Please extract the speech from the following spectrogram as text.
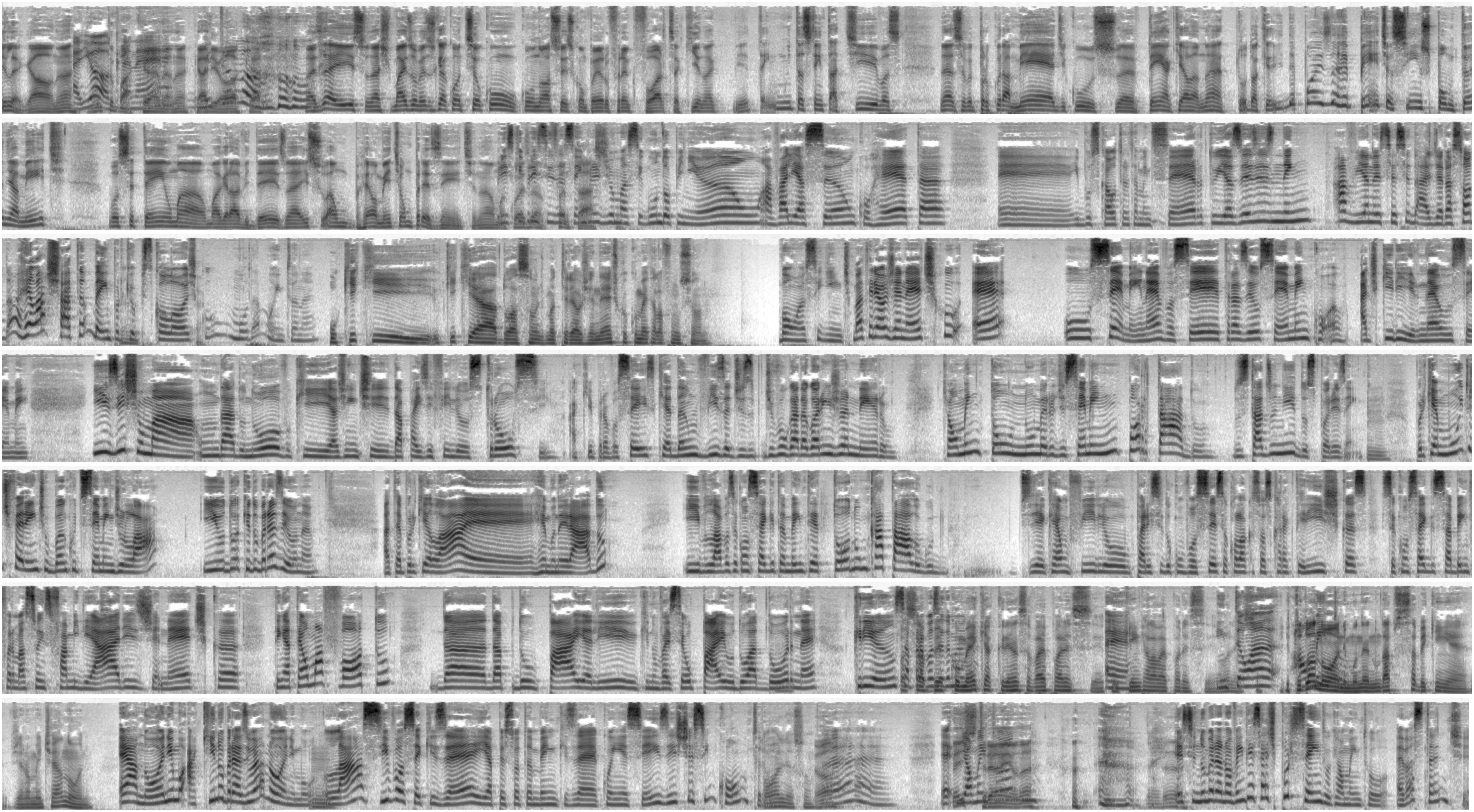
Que legal, né? Carioca, Muito bacana, né? né? Carioca. Mas é isso, né? Acho mais ou menos o que aconteceu com, com o nosso ex-companheiro Frank Fortes aqui, né? E tem muitas tentativas, né? Você vai procurar médicos, é, tem aquela, né? Todo aquele. E depois, de repente, assim, espontaneamente, você tem uma, uma gravidez, né? Isso é um, realmente é um presente, né? Uma Por isso coisa que precisa fantástica. sempre de uma segunda opinião, avaliação correta é, e buscar o tratamento certo. E às vezes nem havia necessidade, era só relaxar também, porque é. o psicológico é. muda muito, né? O que que, o que que é a doação de material genético? Como é que ela funciona? Bom, é o seguinte, material genético é o sêmen, né? Você trazer o sêmen, adquirir, né, o sêmen. E existe uma, um dado novo que a gente da Pais e Filhos trouxe aqui para vocês, que é da Anvisa, divulgado agora em janeiro, que aumentou o número de sêmen importado dos Estados Unidos, por exemplo. Hum. Porque é muito diferente o banco de sêmen de lá e o do aqui do Brasil, né? Até porque lá é remunerado e lá você consegue também ter todo um catálogo você quer um filho parecido com você, você coloca suas características, você consegue saber informações familiares, genética. Tem até uma foto da, da do pai ali, que não vai ser o pai, o doador, hum. né? Criança para você como é que a criança vai aparecer, é. com quem que ela vai aparecer. Então, a, e tudo aumentou. anônimo, né? Não dá para você saber quem é. Geralmente é anônimo. É anônimo, aqui no Brasil é anônimo. Hum. Lá, se você quiser e a pessoa também quiser conhecer, existe esse encontro. Olha só. É. é, é e. Estranho, né? Esse número é 97% que aumentou. É bastante.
